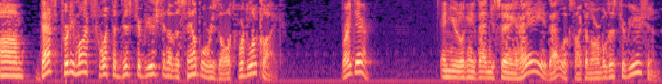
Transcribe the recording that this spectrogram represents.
Um, that's pretty much what the distribution of the sample results would look like. Right there. And you're looking at that and you're saying, hey, that looks like a normal distribution.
